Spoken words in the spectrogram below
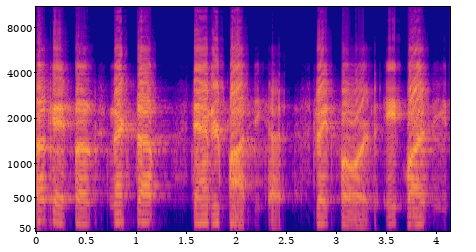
Okay, folks, next up, standard posse cut. Straightforward, eight bars each.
